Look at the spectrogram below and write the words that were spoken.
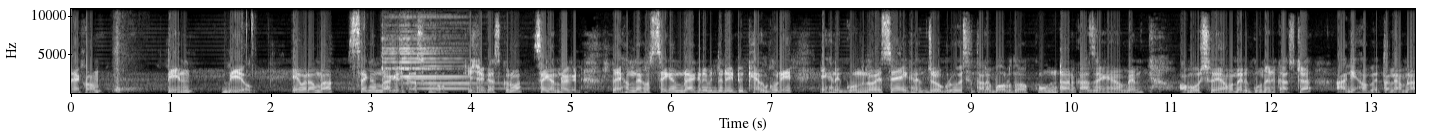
দেখো, তিন বিয়োগ এবার আমরা সেকেন্ড ব্র্যাকেট কাজ করব। কিসের কাজ করব? সেকেন্ড ব্র্যাকেট তো এখন দেখো সেকেন্ড ব্র্যাকেটের ভিতরে একটু খেয়াল করি। এখানে গুণ রয়েছে, এখানে যোগ রয়েছে। তাহলে বলো তো, কোনটার কাজ আগে হবে? অবশ্যই আমাদের গুণের কাজটা আগে হবে। তাহলে আমরা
